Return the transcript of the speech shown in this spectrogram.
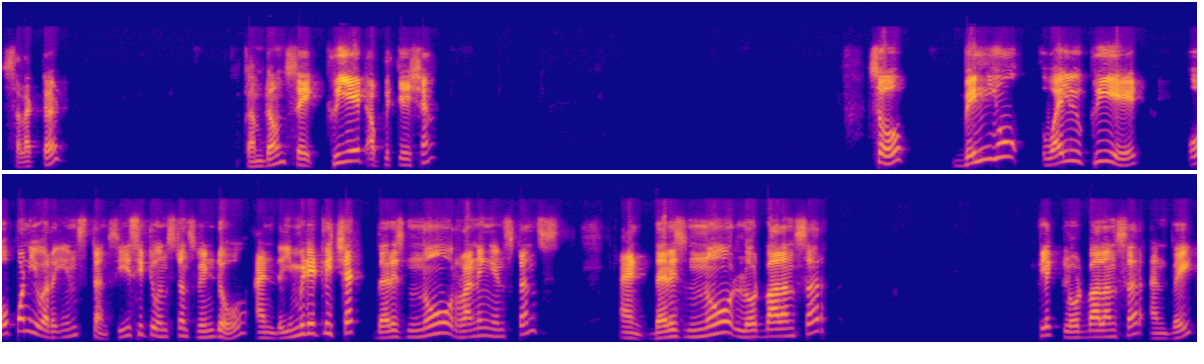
selected. Come down, say create application. So when you, while you create, open your instance, EC2 instance window and immediately check there is no running instance and there is no load balancer. Click load balancer and wait.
